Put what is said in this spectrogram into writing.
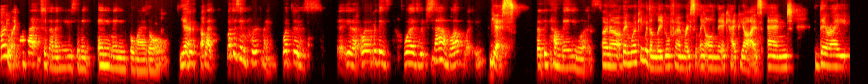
totally come back to them and use them in any meaningful way at all. Yeah. like, what does improve mean? What does you know? What are these words which sound lovely? Yes. But become meaningless. I know. I've been working with a legal firm recently on their KPIs, and they're a,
